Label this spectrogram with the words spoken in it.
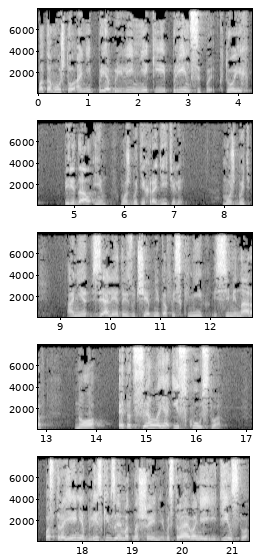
потому что они приобрели некие принципы, кто их передал им – может быть, их родители, может быть, они взяли это из учебников, из книг, из семинаров, но это целое искусство. Построения близких взаимоотношений, выстраивания единства,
